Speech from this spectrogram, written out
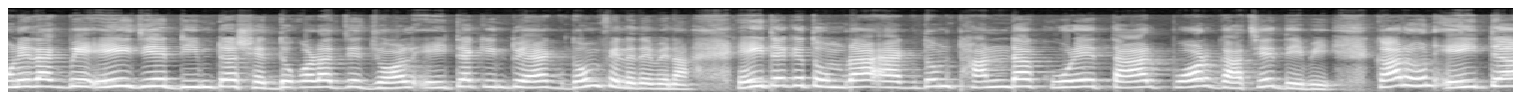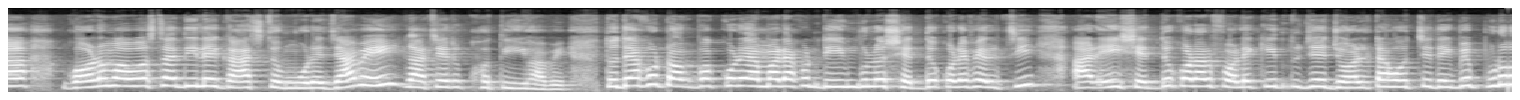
মনে রাখবে এই যে ডিমটা সেদ্ধ করার যে জল, এইটা কিন্তু একদম ফেলে দেবে না। এইটাকে তোমরা একদম ঠান্ডা করে তারপর গাছে দেবে। কারণ এইটা গরম অবস্থায় দিলে গাছ তো মরে যাবেই, গাছের ক্ষতিই হবে। তো দেখো টকবক করে আমার এখন ডিমগুলো সেদ্ধ করে ফেলছি। আর এই সেদ্ধ করার ফলে কিন্তু যে জলটা হচ্ছে, দেখবে পুরো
